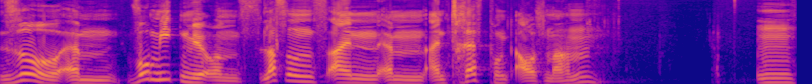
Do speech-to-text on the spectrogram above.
So, ähm, wo mieten wir uns? Lass uns einen, ähm, einen Treffpunkt ausmachen. Mhm.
